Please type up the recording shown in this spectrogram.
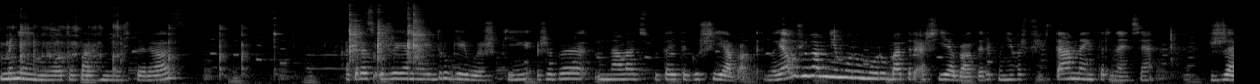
Mniej miło to pachnie już teraz. A teraz użyję mojej drugiej łyżki, żeby nalać tutaj tego shea butter. No ja używam nie muru muru butter, a shea butter, ponieważ przeczytałam na internecie, że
